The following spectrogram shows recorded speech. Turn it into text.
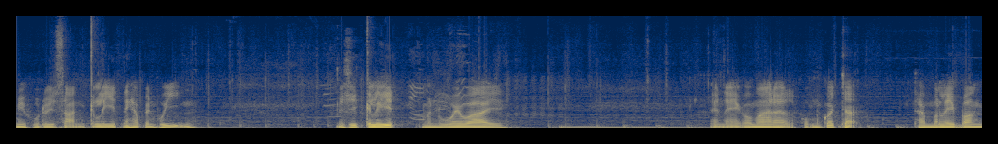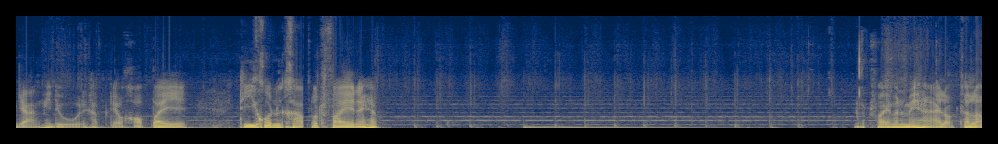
มีผู้โดยสารกรีดนะครับ เป็นผู้หญิง ไม่ใช่กรีดมันโวยวายไหนๆก็มาแล้ว ผมก็จะทำอะไรบางอย่างให้ดูนะครับ เดี๋ยวขอไปที่คนขับรถไฟนะครับ ไฟมันไม่หายหรอกถ้าเรา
